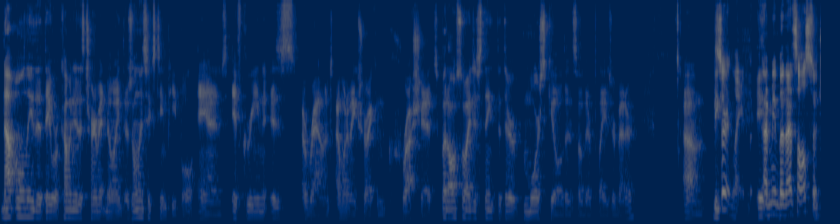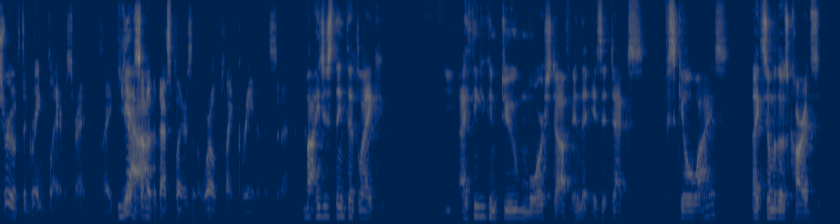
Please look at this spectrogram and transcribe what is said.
not only that they were coming to this tournament knowing there's only 16 people, and if Green is around, I want to make sure I can crush it. But also, I just think that they're more skilled, and so their plays are better. Um, be- Certainly. it- I mean, but that's also true of the green players, right? Like, you have some of the best players in the world playing green in this event. but I just think that like, I think you can do more stuff in the Izzet decks skill wise. Like some of those cards,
